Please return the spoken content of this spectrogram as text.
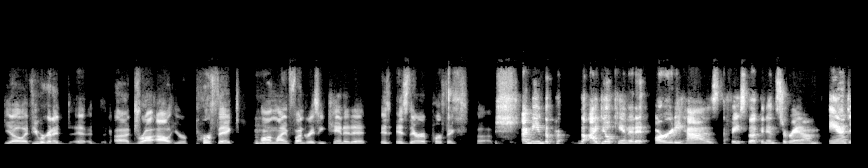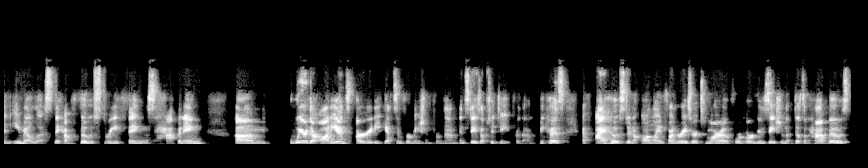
you know if you were going to uh, uh, draw out your perfect mm-hmm. online fundraising candidate is is there a perfect uh, i mean the the ideal candidate already has a facebook and instagram and an email list. They have those three things happening. Um, where their audience already gets information from them and stays up to date for them. Because if I host an online fundraiser tomorrow for an organization that doesn't have those,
